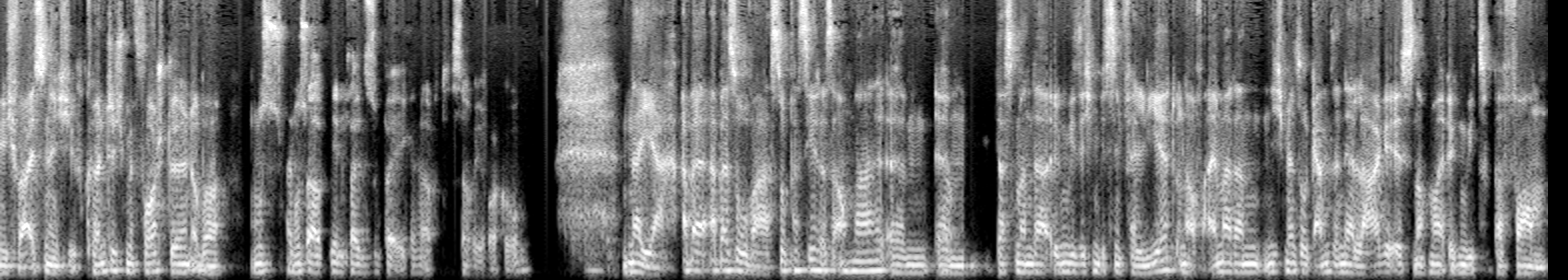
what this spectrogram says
ich weiß nicht, könnte ich mir vorstellen, aber muss, Das muss war auf jeden Fall super ekelhaft. Sorry, Rocco. Naja, aber, aber so war es. So passiert es auch mal, ähm, Ja. ähm, dass man da irgendwie sich ein bisschen verliert und auf einmal dann nicht mehr so ganz in der Lage ist, nochmal irgendwie zu performen.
